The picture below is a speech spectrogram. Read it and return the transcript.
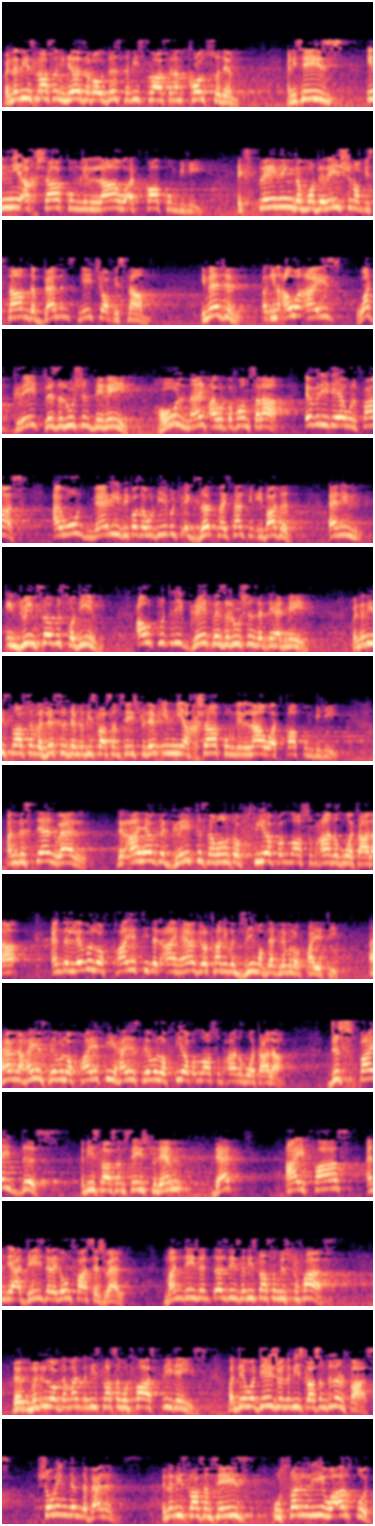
when Nabi Sallallahu hears about this Nabi Sallallahu calls for them And he says, Inni akhshakum lillah wa atqakum bihi. Explaining the moderation of Islam, the balanced nature of Islam. Imagine, uh, in our eyes, what great resolutions they made. Whole night I will perform salah. Every day I will fast. I won't marry because I will be able to exert myself in ibadat and in, in doing service for deen. Outwardly great resolutions that they had made. When Nabi Wasallam addresses them, Nabi Wasallam says to them, Inni akhshakum lillah wa atqakum bihi. Understand well that I have the greatest amount of fear of Allah subhanahu wa ta'ala and the level of piety that I have, you can't even dream of that level of piety. I have the highest level of piety, highest level of fear of Allah subhanahu wa ta'ala. Despite this, Nabi Wasallam says to them that I fast and there are days that I don't fast as well. Mondays and Thursdays Nabi Wasallam used to fast. The middle of the month Nabi Wasallam would fast three days. But there were days when Nabi Wasallam didn't fast. Showing them the balance. And Nabi Wasallam says, Usalli wa arqud.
